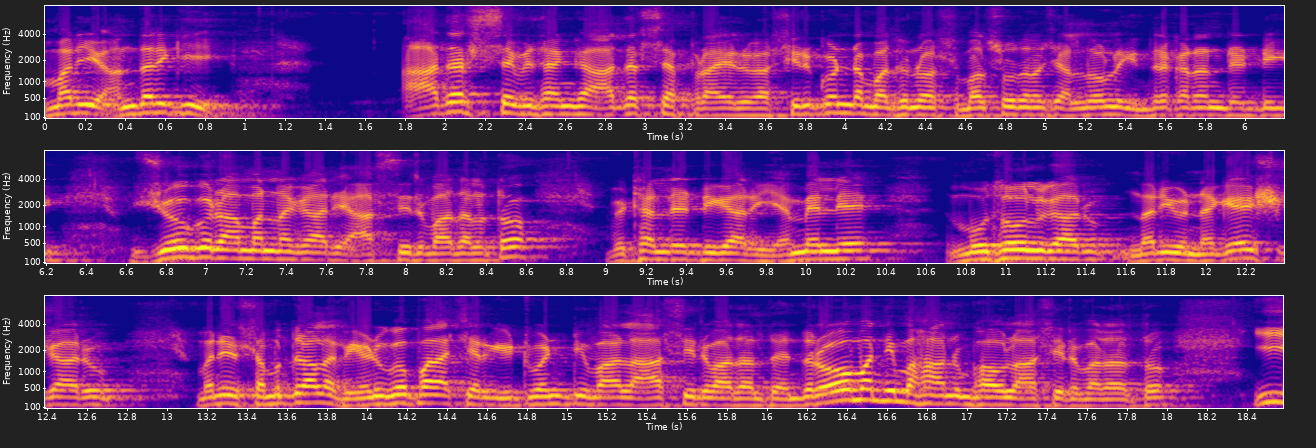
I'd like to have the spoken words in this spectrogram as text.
మరియు అందరికీ ఆదర్శ విధంగా ఆదర్శప్రాయులుగా సిరికొండ మధున మధుసూదన చల్లలో ఇంద్రకరణ్ రెడ్డి జోగురామన్న గారి ఆశీర్వాదాలతో విఠలరెడ్డి గారు గారి ఎమ్మెల్యే ముధోల్ గారు మరియు నగేష్ గారు మరియు సముద్రాల వేణుగోపాలాచార్య ఇటువంటి వాళ్ళ ఆశీర్వాదాలతో ఎందరో మంది మహానుభావుల ఆశీర్వాదాలతో ఈ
